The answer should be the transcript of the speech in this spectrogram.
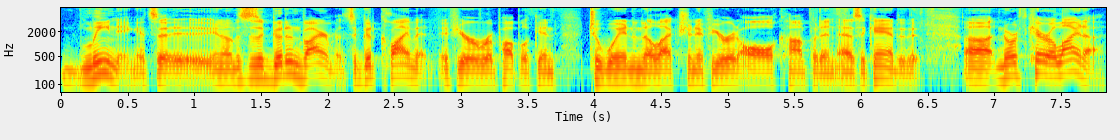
leaning. It's a, you know, this is a good environment. It's a good climate if you're a Republican to win an election if you're at all competent as a candidate. Uh, North Carolina,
